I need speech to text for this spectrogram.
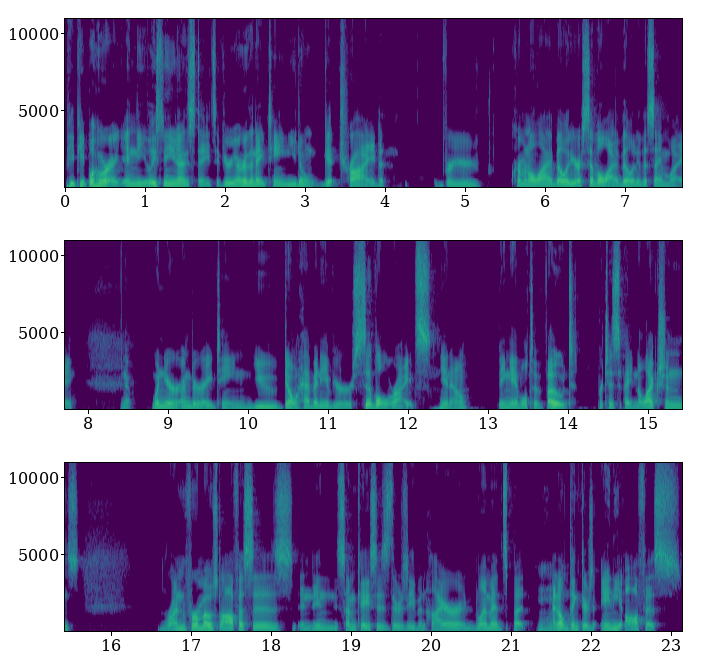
people who are in the at least in the United States, if you're younger than 18, you don't get tried for your criminal liability or civil liability the same way. No. When you're under 18, you don't have any of your civil rights, you know, being able to vote, participate in elections, run for most offices, and in some cases there's even higher limits, but Mhm. I don't think there's any office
